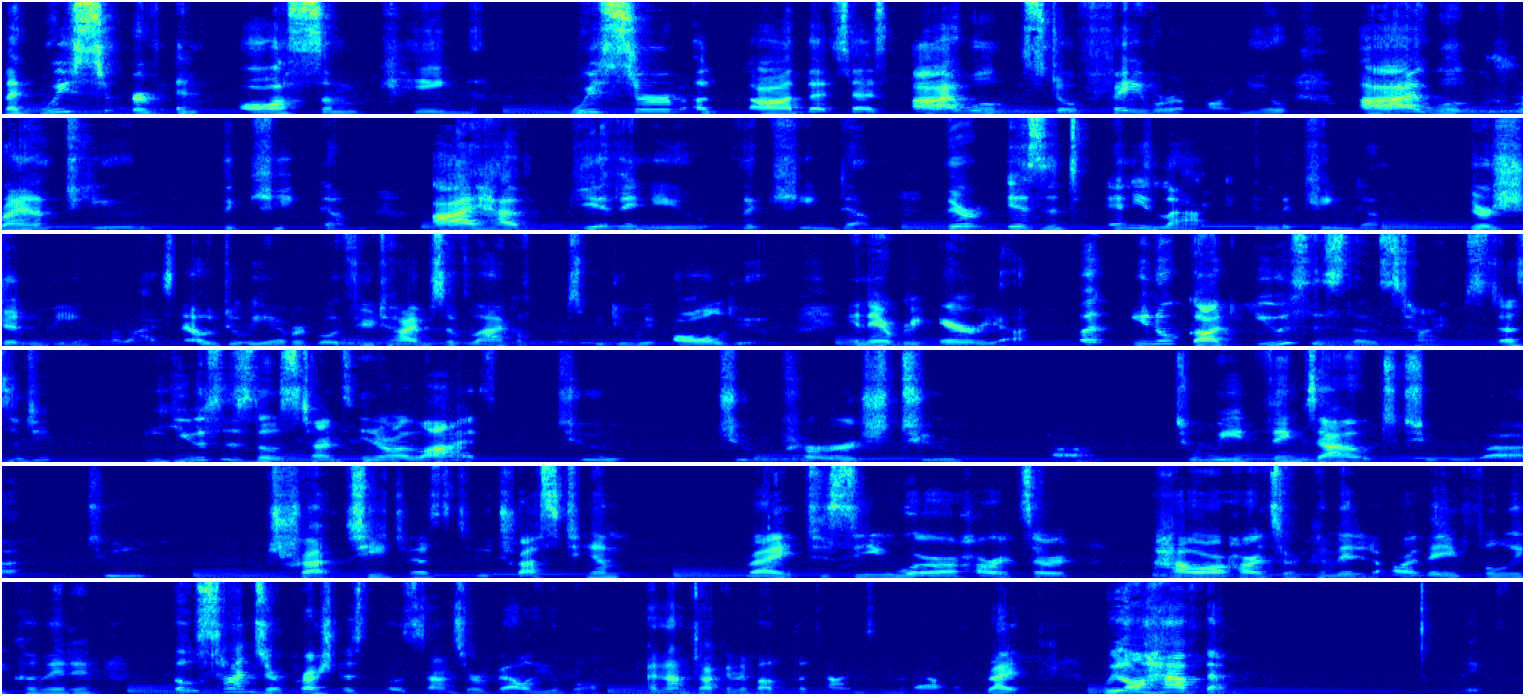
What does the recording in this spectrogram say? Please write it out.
Like we serve an awesome king. We serve a God that says, I will bestow favor upon you. I will grant you the kingdom. I have given you the kingdom. There isn't any lack in the kingdom. There shouldn't be in our lives. Now, do we ever go through times of lack? Of course we do. We all do in every area. But you know, God uses those times, doesn't He? He uses those times in our lives to to purge, to um, to weed things out, to uh, to tr- teach us to trust Him, right? To see where our hearts are, how our hearts are committed. Are they fully committed? Those times are precious. Those times are valuable. And I'm talking about the times in the valley, right? We all have them.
